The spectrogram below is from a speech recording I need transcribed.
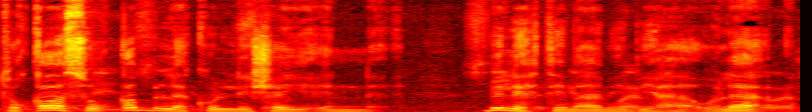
تقاس قبل كل شيء بالاهتمام بهؤلاء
